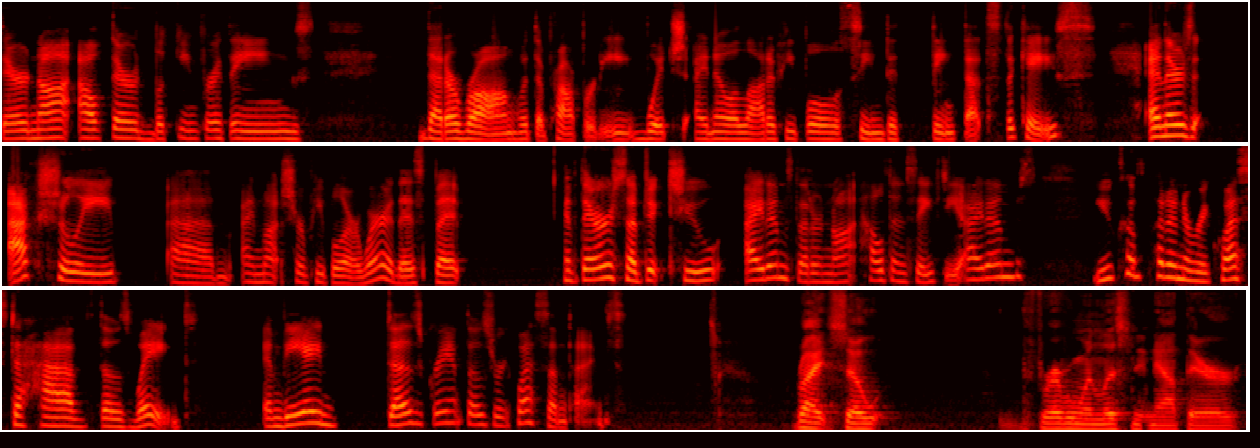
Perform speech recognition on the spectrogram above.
They're not out there looking for things that are wrong with the property, which I know a lot of people seem to think that's the case. And there's actually, um, I'm not sure people are aware of this, but if there are subject to items that are not health and safety items, you could put in a request to have those waived. And VA does grant those requests sometimes. Right. So for everyone listening out there,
